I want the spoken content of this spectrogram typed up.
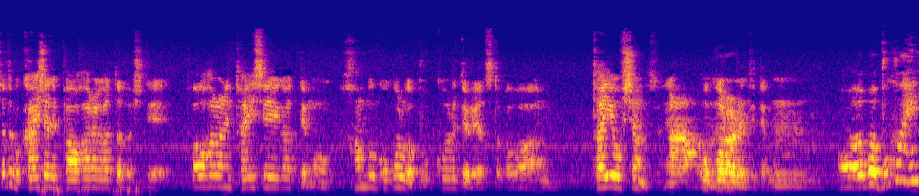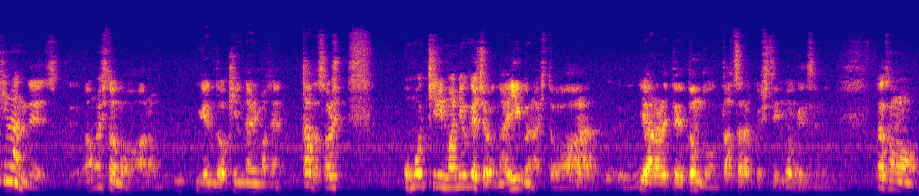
例えば会社でパワハラがあったとして、パワハラに体制があっても、半分心がぶっ壊れてるやつとかは、対応しちゃうんですよね怒られてても。あまあ僕は平気なんで、つってあの人のあの言動気になりません。ただそれ、思いっきり真に受けちゃうナイーブな人は、やられてどんどん脱落していくわけですよね。だからその、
